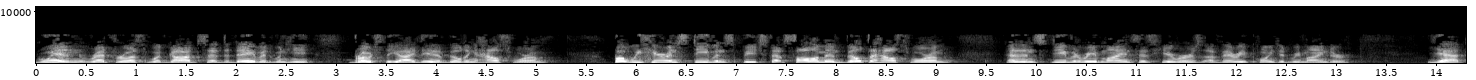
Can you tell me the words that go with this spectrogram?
Gwen read for us what God said to David when he broached the idea of building a house for him. But we hear in Stephen's speech that Solomon built a house for him, and then Stephen reminds his hearers a very pointed reminder Yet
